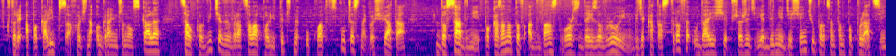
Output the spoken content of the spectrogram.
w której apokalipsa, choć na ograniczoną skalę, całkowicie wywracała polityczny układ współczesnego świata. Dosadniej pokazano to w Advanced Wars Days of Ruin, gdzie katastrofę udaje się przeżyć jedynie 10% populacji,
